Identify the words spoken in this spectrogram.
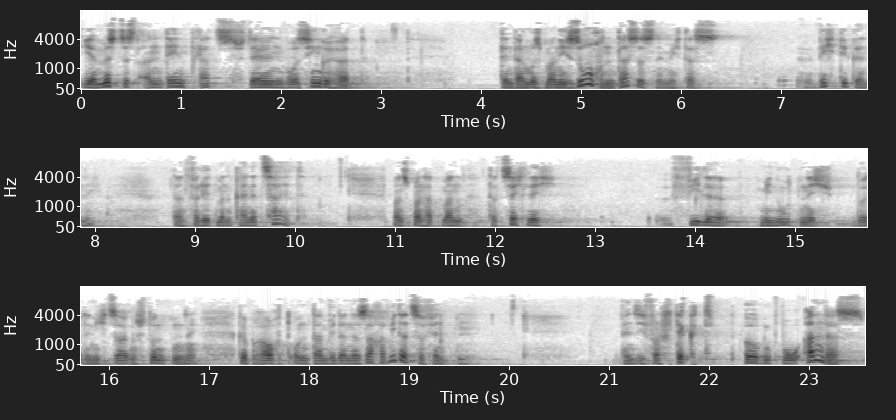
Ihr müsst es an den Platz stellen, wo es hingehört. Denn dann muss man nicht suchen. Das ist nämlich das Wichtige. Nicht? Dann verliert man keine Zeit. Manchmal hat man tatsächlich viele Minuten, ich würde nicht sagen Stunden, ne, gebraucht, um dann wieder eine Sache wiederzufinden. Wenn sie versteckt irgendwo anders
